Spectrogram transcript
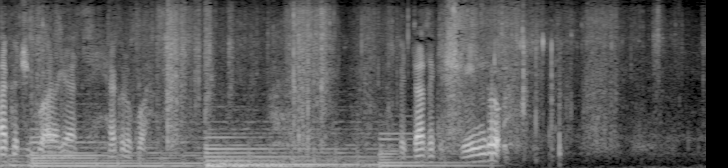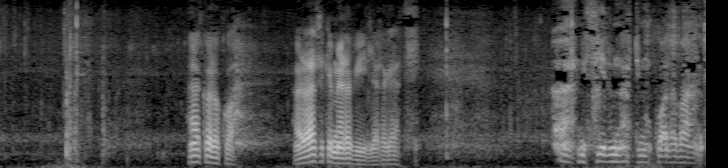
Eccoci qua ragazzi, eccolo qua. Aspettate che scendo. Eccolo qua. Guardate che meraviglia ragazzi. Ah, mi siedo un attimo qua davanti.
